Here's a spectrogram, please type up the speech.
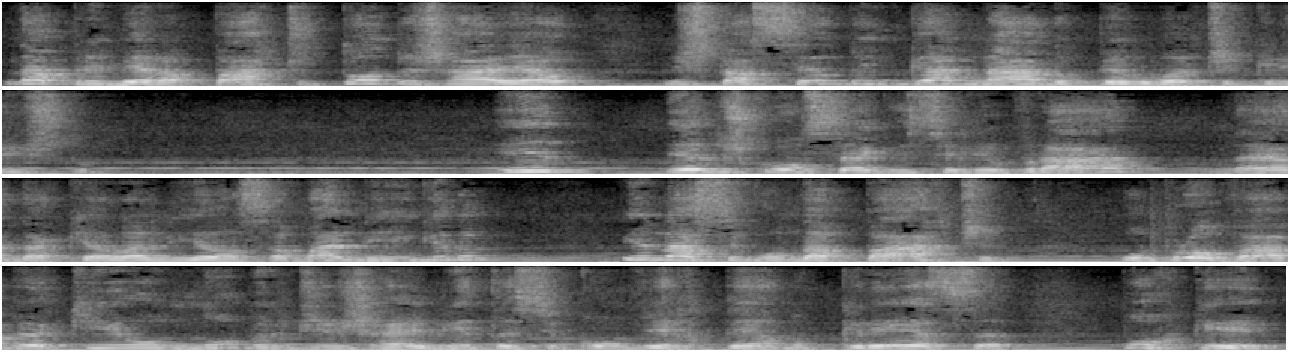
Na primeira parte, todo Israel está sendo enganado pelo anticristo. E eles conseguem se livrar né, daquela aliança maligna. E na segunda parte, o provável é que o número de israelitas se convertendo cresça. Por quê?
